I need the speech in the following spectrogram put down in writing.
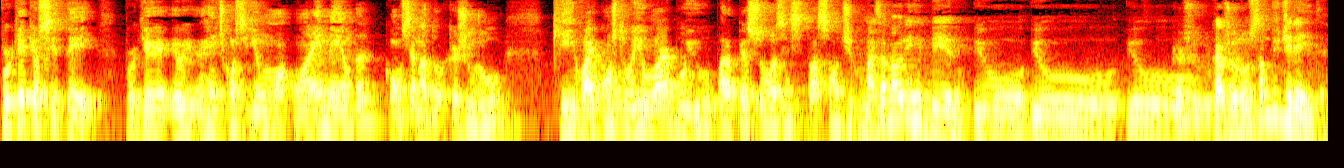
Por que, que eu citei? Porque eu, a gente conseguiu uma, uma, emenda com o senador Cajuru, que vai construir o Lar Buiú para pessoas em situação de Mas a Mauri Ribeiro e o, e o, e o Cajuru. Cajuru são de direita.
